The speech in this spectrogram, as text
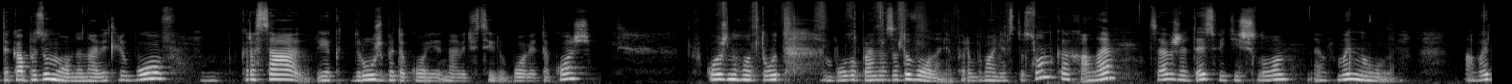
така безумовна навіть любов, краса як дружби такої, навіть в цій любові також. В кожного тут було певне задоволення перебування в стосунках, але це вже десь відійшло в минуле. А ви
